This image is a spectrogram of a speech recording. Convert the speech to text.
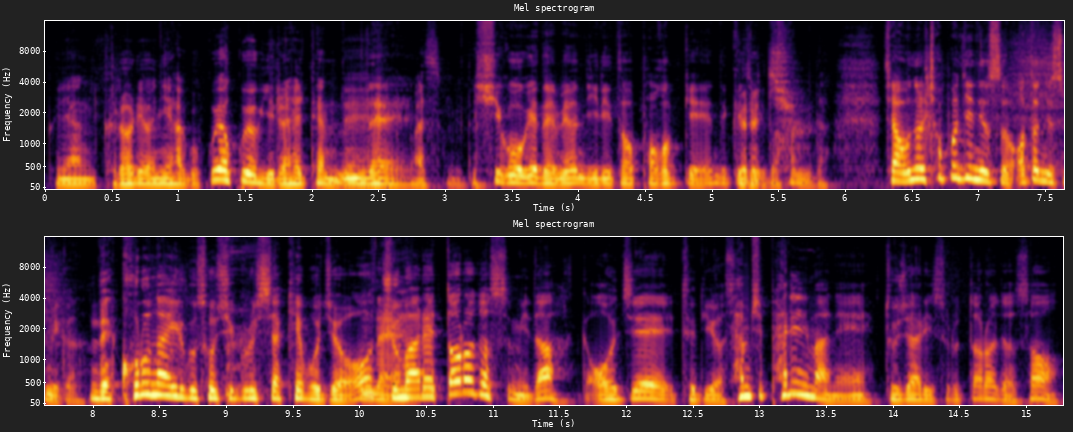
그냥 그러려니 하고 꾸역꾸역 일을 할 텐데. 네. 맞습니다. 쉬고 오게 되면 일이 더 버겁게 느껴지기도 그렇죠. 합니다. 자, 오늘 첫 번째 뉴스 어떤 뉴스입니까? 네, 코로나19 소식으로 시작해 보죠. 네. 주말에 떨어졌습니다. 그러니까 어제 드디어 38일 만에 두 자릿수로 떨어져서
